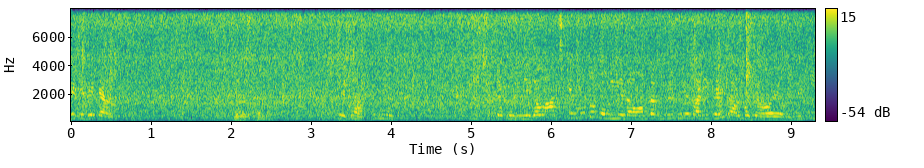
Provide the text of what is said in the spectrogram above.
ডেকে ডেকে আসছে ঠাকুর কমিয়ে দাও আজকের মতো কমিয়ে দাও আমরা ঘুরে ঘুরে বাড়ি যাই তারপর যাওয়া যাবে নাকি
